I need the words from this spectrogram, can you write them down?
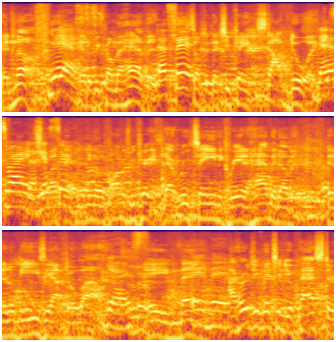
enough, Yes. it'll become a habit. That's it. Something that you can't stop doing. That's right. That's so I yes, think, sir. you know, as long as we create that routine and create a habit of it, then it'll be easy after a while. Yes. Amen. Amen. I heard you mention your pastor.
